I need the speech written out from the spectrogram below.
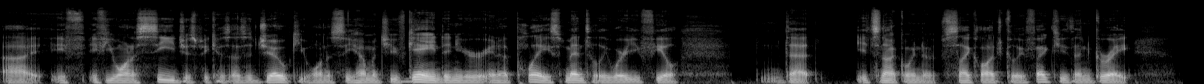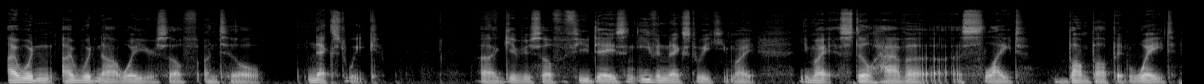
Uh, if if you want to see, just because as a joke, you want to see how much you've gained, and you're in a place mentally where you feel that it's not going to psychologically affect you, then great. I wouldn't. I would not weigh yourself until next week uh, give yourself a few days, and even next week you might you might still have a, a slight bump up in weight.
